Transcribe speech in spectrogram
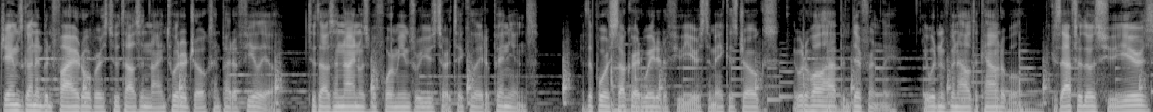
James Gunn had been fired over his 2009 Twitter jokes on pedophilia. 2009 was before memes were used to articulate opinions. If the poor sucker had waited a few years to make his jokes, it would have all happened differently. He wouldn't have been held accountable. Because after those few years,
